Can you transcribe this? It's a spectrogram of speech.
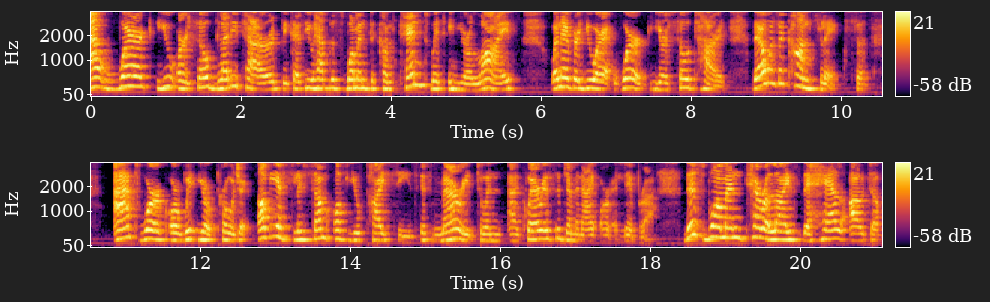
At work, you are so bloody tired because you have this woman to contend with in your life. Whenever you are at work, you're so tired. There was a conflict at work or with your project. Obviously, some of you Pisces is married to an Aquarius, a Gemini, or a Libra. This woman terrorized the hell out of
